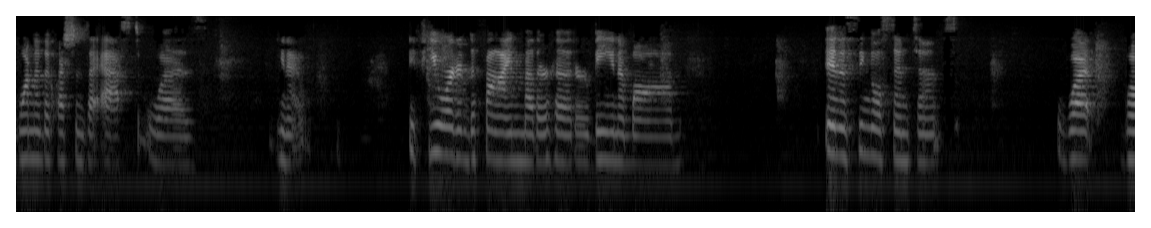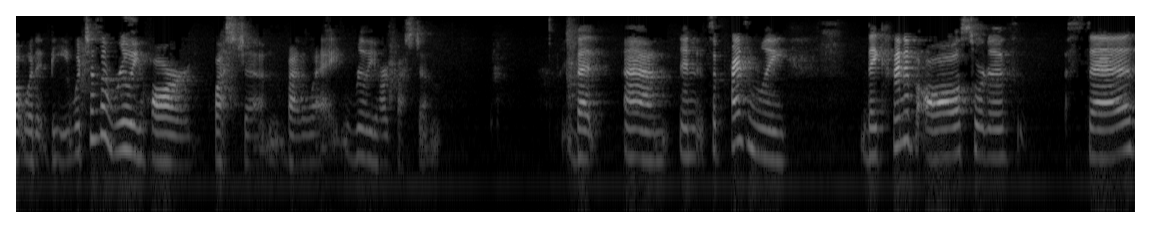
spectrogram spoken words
one of the questions I asked was, you know, if you were to define motherhood or being a mom in a single sentence, what what would it be? Which is a really hard question, by the way, really hard question. But um, and surprisingly, they kind of all sort of said,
